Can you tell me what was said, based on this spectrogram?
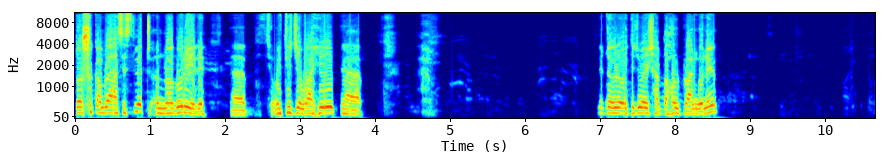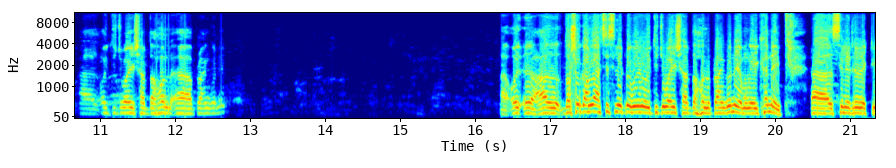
দর্শক আমরা আছি সিলেট নগরীর ঐতিহ্যবাহী সিলেট নগরীর ঐতিহ্যবাহী সারদাহল প্রাঙ্গণে ঐতিহ্যবাহী সারদাহল আহ, প্রাঙ্গণে। দর্শক আমরা আছি সিলেট নগরীর ঐতিহ্যবাহী সারদা হল প্রাঙ্গণে এবং এখানে সিলেটের একটি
